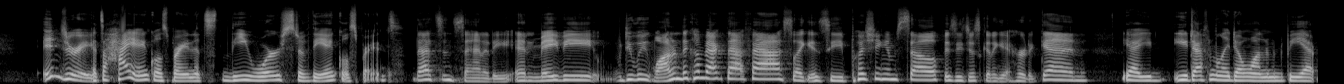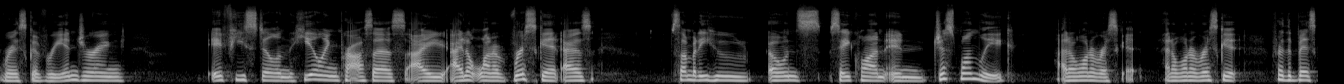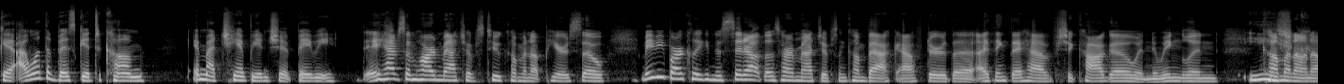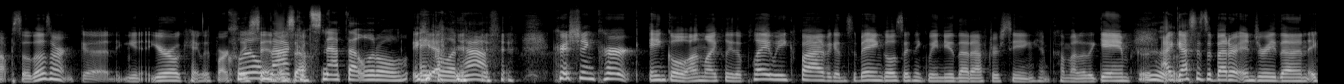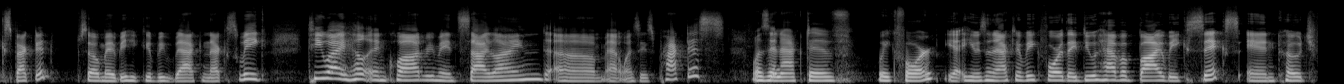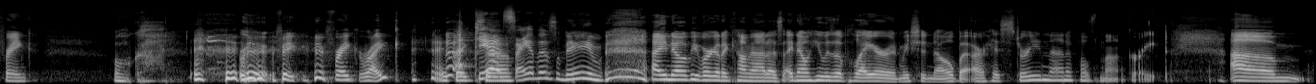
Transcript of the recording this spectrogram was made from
injury. it's a high ankle sprain it's the worst of the ankle sprains That's insanity. And maybe, do we want him to come back that fast? Like, is he pushing himself? Is he just going to get hurt again? yeah you you definitely don't want him to be at risk of re-injuring if he's still in the healing process i i don't want to risk it as somebody who owns Saquon in just one league, I don't want to risk it. I don't want to risk it for the biscuit. I want the biscuit to come in my championship, baby. They have some hard matchups too coming up here. So maybe Barkley can just sit out those hard matchups and come back after the. I think they have Chicago and New England Eesh. coming on up. So those aren't good. You- You're okay with Barkley Khalil sitting Mack could snap that little ankle Yeah. in half. Christian Kirk, ankle unlikely to play week five against the Bengals. I think we knew that after seeing him come out of the game. I guess it's a better injury than expected. So maybe he could be back next week. T.Y. Hilton quad remained sidelined um, at Wednesday's practice. Was inactive week four. Yeah, he was in active week four. They do have a bye week six, and Coach Frank, oh God, Frank, Frank Reich. I think can't so. say this name. I know people are going to come at us. I know he was a player, and we should know, but our history in the NFL is not great. Um,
